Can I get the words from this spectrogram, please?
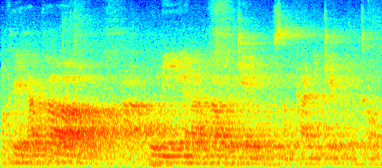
โอเคครับก็อ่าพรุ่งนี้นะครับก็เป็นเกมสำคัญอีกเกมหนึ่งของ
